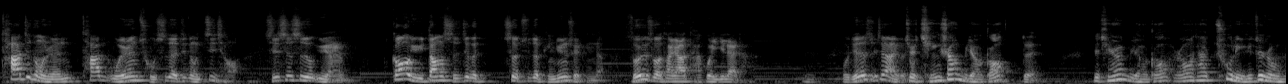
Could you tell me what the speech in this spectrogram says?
他这种人，他为人处事的这种技巧，其实是远高于当时这个社区的平均水平的，所以说大家才会依赖他。我觉得是这样一个就情商比较高。对，就情商比较高，然后他处理这种，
